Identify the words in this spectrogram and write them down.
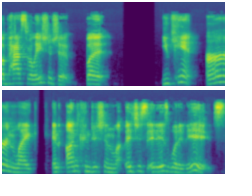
a past relationship, but you can't earn like an unconditioned love. It's just, it is what it is.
